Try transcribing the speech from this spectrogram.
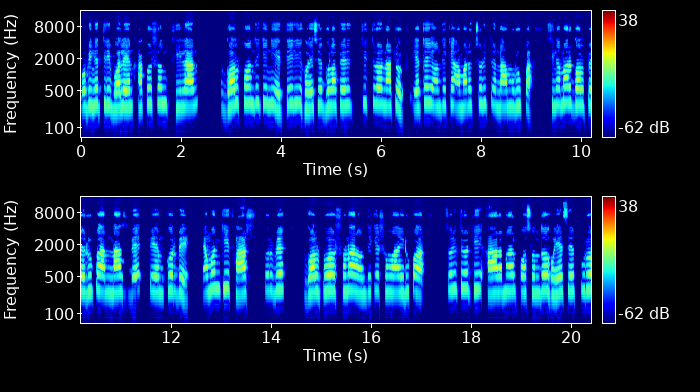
অভিনেত্রী বলেন, আকর্ষণ, থ্রিলার, গল্প অন্দিকে নিয়ে তৈরি হয়েছে গোলাপের চিত্রনাটক। এতেই অন্দিকে আমার চরিত্রের নাম রূপা, সিনেমার গল্পে রূপা নাচবে, প্রেম করবে, এমনকি ফাঁস করবে গল্প শোনার অন্দিকে সময় রূপা। চরিত্রটি আর আমার পছন্দ হয়েছে পুরো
